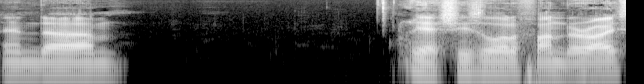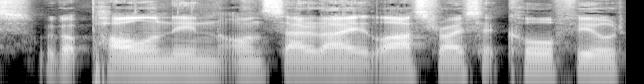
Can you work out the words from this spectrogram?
and um, yeah, she's a lot of fun to race. We've got Poland in on Saturday, last race at Caulfield.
